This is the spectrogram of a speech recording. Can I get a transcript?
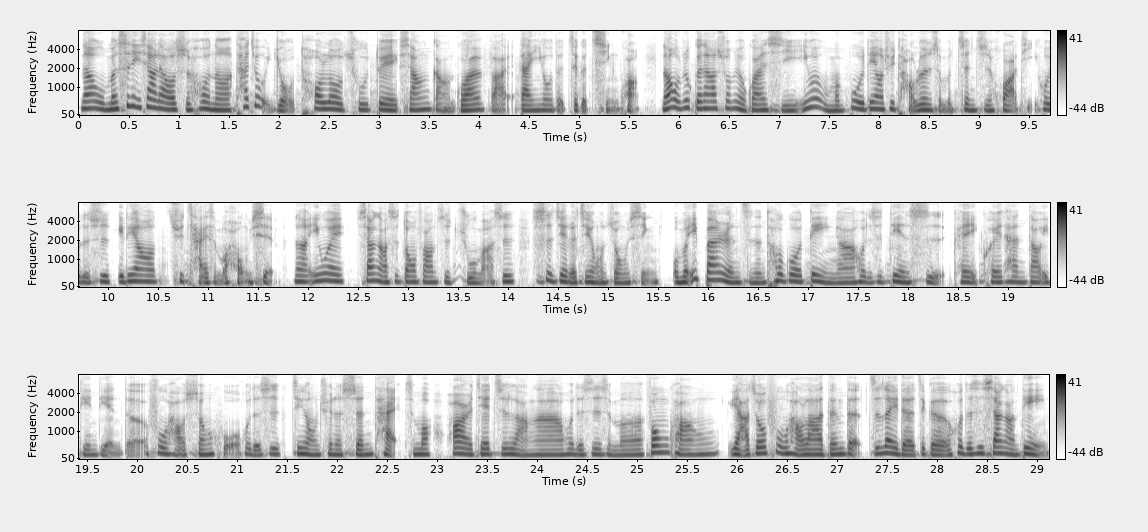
那我们私底下聊的时候呢，他就有透露出对香港国安法担忧的这个情况。然后我就跟他说没有关系，因为我们不一定要去讨论什么政治话题，或者是一定要去踩什么红线。那因为香港是东方之珠嘛，是世界的金融中心，我们一般人只能透过电影啊或者是电视可以窥探到一点。点点的富豪生活，或者是金融圈的生态，什么华尔街之狼啊，或者是什么疯狂亚洲富豪啦等等之类的，这个或者是香港电影。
